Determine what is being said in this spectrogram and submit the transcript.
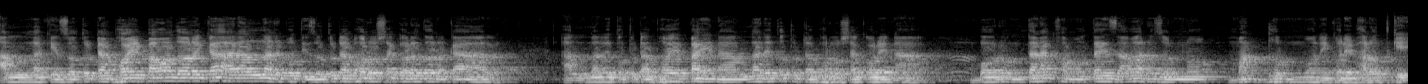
আল্লাহকে যতটা ভয় পাওয়া দরকার, আল্লাহর প্রতি যতটা ভরসা করা দরকার, আল্লাহরে ততটা ভয় পায় না, আল্লাহরে ততটা ভরসা করে না, বরং তারা ক্ষমতায় যাওয়ার জন্য মাধ্যম মনে করে ভারতকে।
